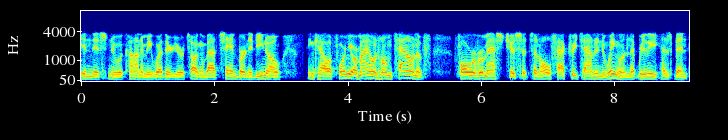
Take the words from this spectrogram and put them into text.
in this new economy, whether you're talking about San Bernardino in California or my own hometown of Fall River, Massachusetts, an old factory town in New England that really has been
